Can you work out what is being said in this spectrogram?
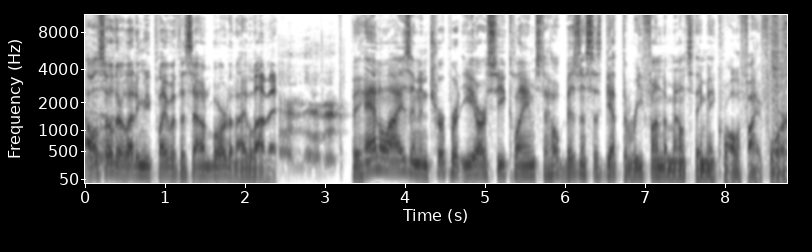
Also, they're letting me play with the soundboard, and I love it. They analyze and interpret ERC claims to help businesses get the refund amounts they may qualify for.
